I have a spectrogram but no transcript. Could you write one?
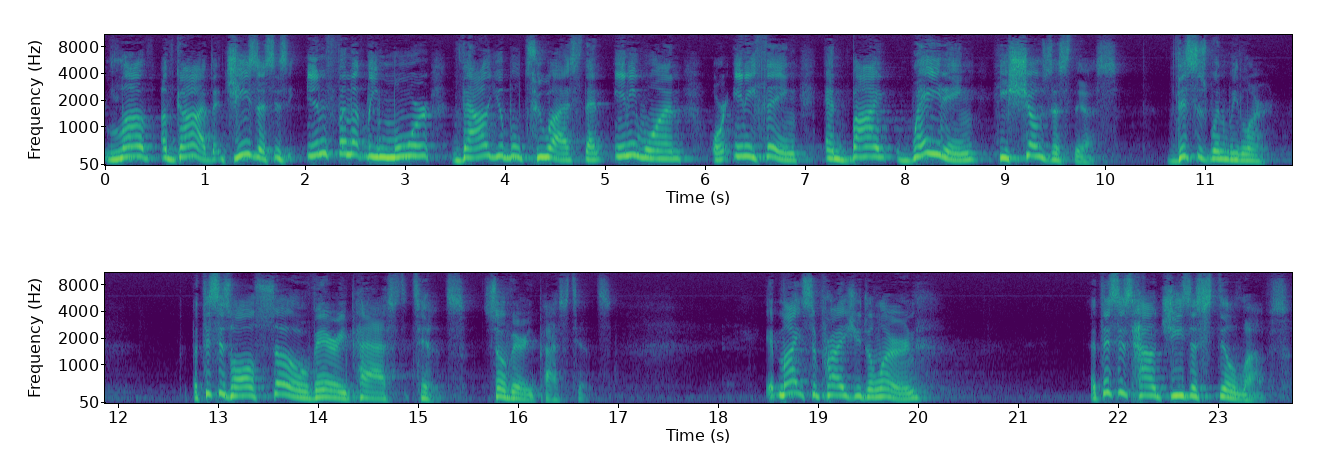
love of God, that Jesus is infinitely more valuable to us than anyone or anything. And by waiting, he shows us this. This is when we learn. But this is all so very past tense, so very past tense. It might surprise you to learn that this is how Jesus still loves.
